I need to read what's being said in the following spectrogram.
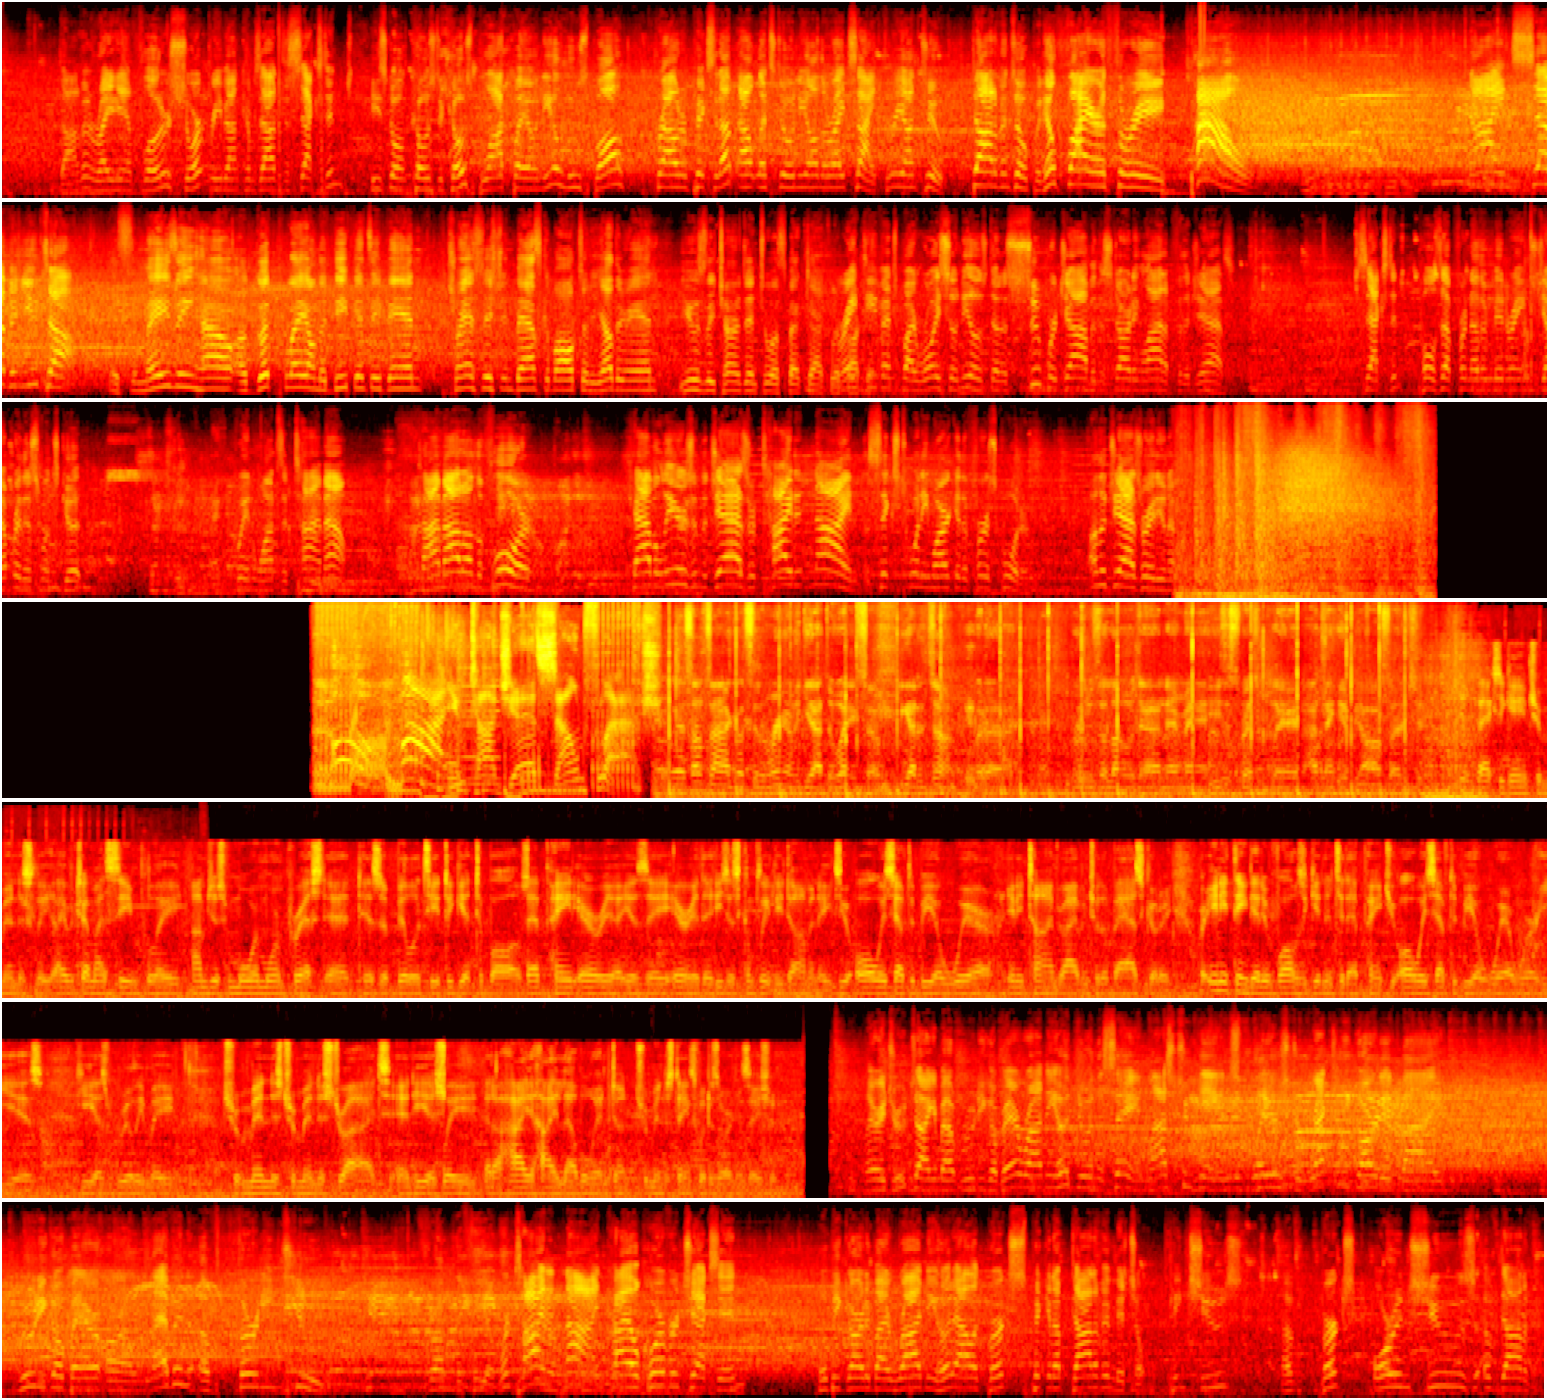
Donovan, right hand floater, short. Rebound comes out to Sexton. He's going coast to coast. Blocked by O'Neal. Loose ball. Crowder picks it up. Outlets to O'Neal on the right side. Three on two. Donovan's open. He'll fire a three. Pow! 9 7 Utah. It's amazing how a good play on the defensive end, transition basketball to the other end, usually turns into a spectacular Great bucket. defense by Royce O'Neal, who's done a super job in the starting lineup for the Jazz. Sexton pulls up for another mid range jumper. This one's good. And Quin wants a timeout. Timeout on the floor. Cavaliers and the Jazz are tied at nine the 6:20 mark of the first quarter. On the Jazz Radio Network. My! Utah Jazz Sound Flash. Well, sometimes I go to the rim to get out the way, so you got to jump. But uh, Bruce low down there, man. He's a special player, and I think he'll be all star this year. He impacts the game tremendously. Every time I see him play, I'm just more and more impressed at his ability to get to balls. That paint area is a area that he just completely dominates. You always have to be aware anytime driving to the basket or, or anything that involves getting into that paint. You always have to be aware where he is. He has really made tremendous, tremendous strides, and he has played at a high, high level and done tremendous things for his organization. Larry Drew talking about Rudy Gobert, Rodney Hood doing the same. Last two games, players directly guarded by Rudy Gobert are 11 of 32 from the field. We're tied at nine. Kyle Korver checks in. He'll be guarded by Rodney Hood. Alec Burks picking up Donovan Mitchell. Pink shoes of Burks, orange shoes of Donovan.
